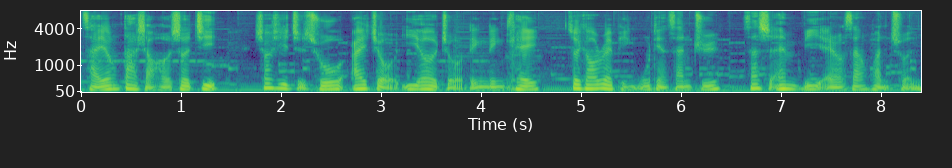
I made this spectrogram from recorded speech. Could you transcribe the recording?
采用大小核设计。消息指出，i 九一二九零零 K。最高睿频五点三 G，三十 MB L 三缓存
